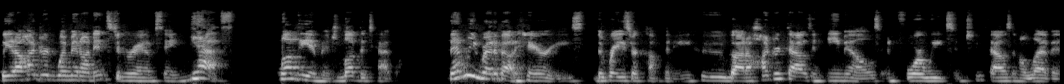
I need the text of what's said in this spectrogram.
We had 100 women on Instagram saying, yes, love the image, love the tagline. Then we read about Harry's, the razor company, who got 100,000 emails in four weeks in 2011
